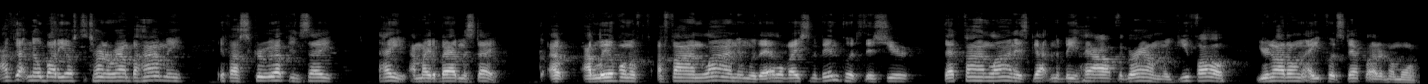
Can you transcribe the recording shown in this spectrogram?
I've got nobody else to turn around behind me if I screw up and say, "Hey, I made a bad mistake." I, I live on a, a, fine line, and with the elevation of inputs this year, that fine line has gotten to be high off the ground. If you fall, you're not on an eight foot step ladder no more.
